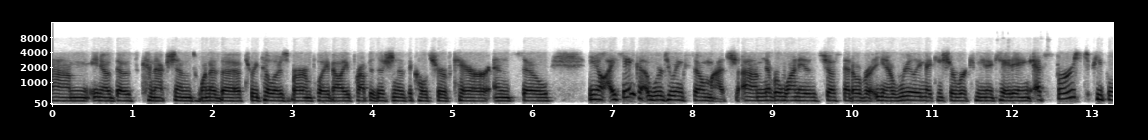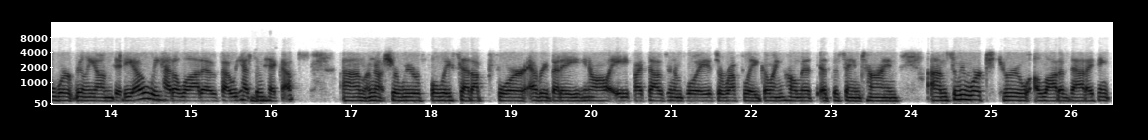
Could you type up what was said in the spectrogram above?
um, you know, those connections. One of the three pillars of our employee value proposition is the culture of care. And so, you know, I think we're doing so much. Um, number one is just that over, you know, really making sure we're communicating. At first, people weren't really on video. We had a lot of, uh, we had some mm-hmm. hiccups. Um, I'm not sure we were fully set up for everybody, you know, all 85,000 employees are roughly going home at, at the same time. Um, so we worked through a lot of that. I think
